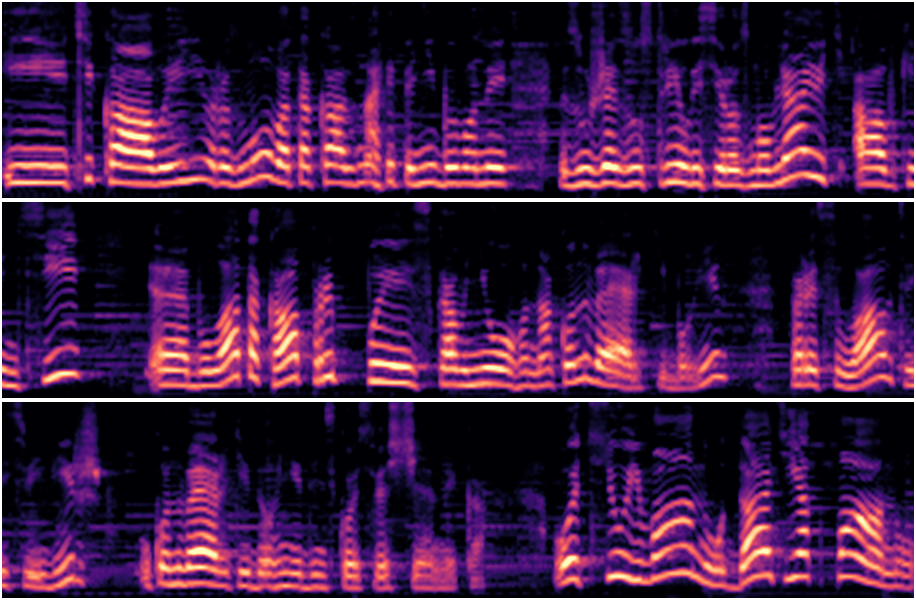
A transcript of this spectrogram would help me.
і цікавий. Розмова така, знаєте, ніби вони уже зустрілись і розмовляють, а в кінці е, була така приписка в нього на конверті, бо він пересилав цей свій вірш у конверті до гнідинського священника. Отцю Івану дать як пану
